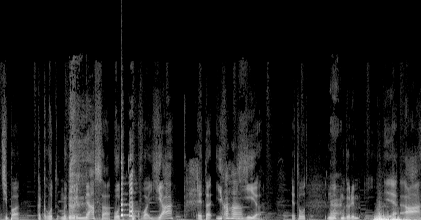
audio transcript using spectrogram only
Типа, как вот мы говорим мясо, вот буква Я, это их Ага. Е. Это вот, ну вот А. мы говорим «Е», А.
